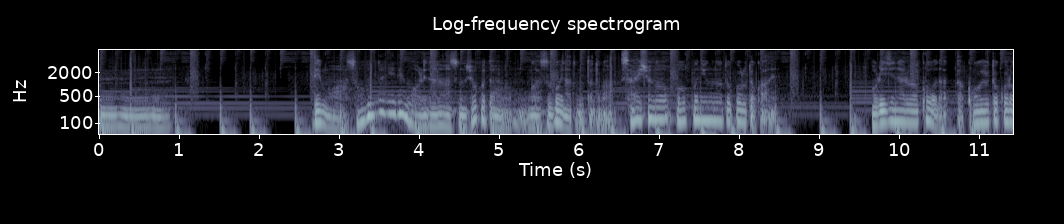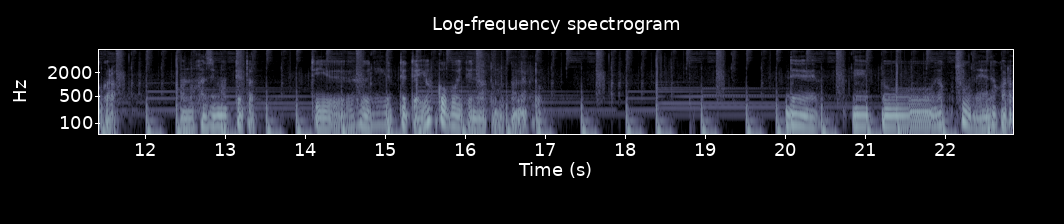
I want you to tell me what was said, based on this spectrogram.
うん。でもそんなにでもあれだなそのショコタンがすごいなと思ったのが最初のオープニングのところとかねオリジナルはこうだったこういうところからあの始まってたっていう風に言っててよく覚えてるなと思ったんだけど。でえっ、ー、とそうねだから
